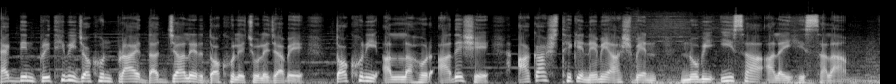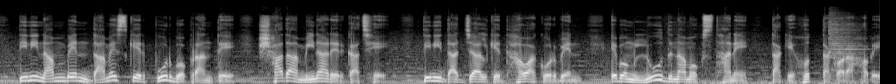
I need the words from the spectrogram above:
একদিন পৃথিবী যখন প্রায় দাজ্জালের দখলে চলে যাবে, তখনই আল্লাহর আদেশে আকাশ থেকে নেমে আসবেন নবী ঈসা আলাইহিসালাম তিনি নামবেন দামেস্কের পূর্ব প্রান্তে, সাদা মিনারের কাছে। তিনি দাজ্জালকে ধাওয়া করবেন এবং লুদ নামক স্থানে তাকে হত্যা করা হবে।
